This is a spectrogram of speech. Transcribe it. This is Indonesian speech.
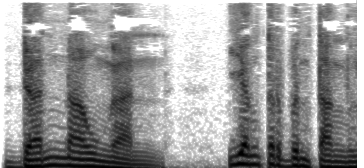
dan naungan yang terbentang luas.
